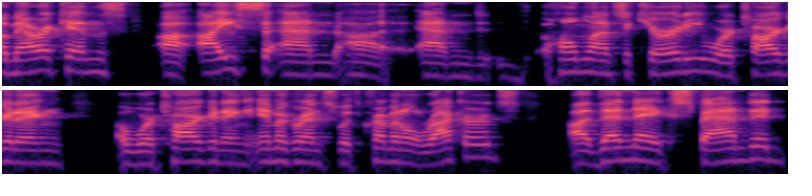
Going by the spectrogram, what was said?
Americans, uh, ICE and uh, and Homeland Security were targeting were targeting immigrants with criminal records. then they expanded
